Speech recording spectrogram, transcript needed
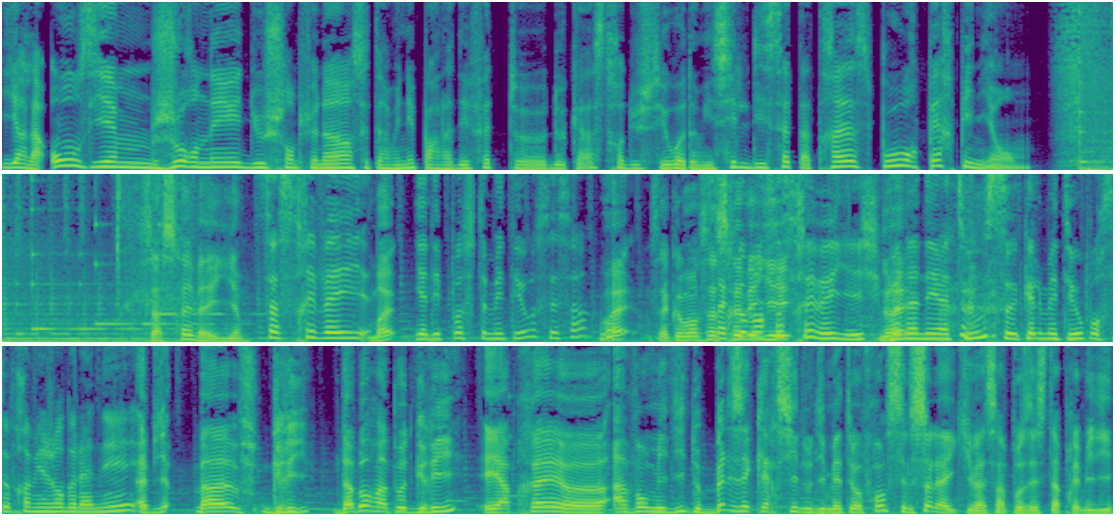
Hier, la onzième journée du championnat s'est terminée par la défaite de Castres du CO à domicile 17 à 13 pour Perpignan. Ça se réveille. Ça se réveille. Ouais, Il y a des postes météo, c'est ça? Ouais, ça commence à Ça se commence réveiller. à se réveiller. Ouais. Bonne année à tous. Quelle météo pour ce premier jour de l'année? Eh bien, bah, gris. D'abord un peu de gris, et après, euh, avant midi, de belles éclaircies, nous dit Météo France. C'est le soleil qui va s'imposer cet après-midi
